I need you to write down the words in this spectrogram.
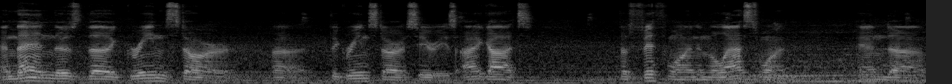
And then there's the Green Star, uh, the Green Star series. I got the fifth one and the last one, and um,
